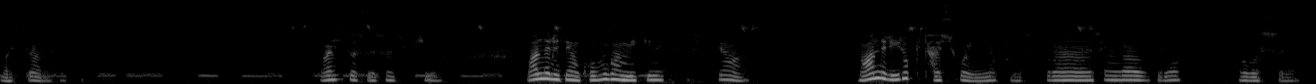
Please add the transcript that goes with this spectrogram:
맛있더라 진짜. 맛있었어요 솔직히. 마늘에 대한 거부감이 있긴 있, 있었지만 마늘이 이렇게 달 수가 있나 하면서 그런 생각으로 먹었어요.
